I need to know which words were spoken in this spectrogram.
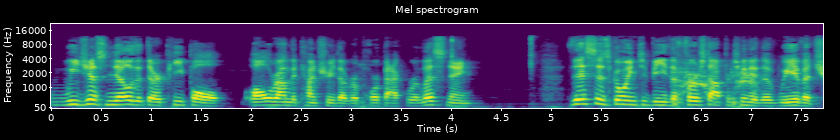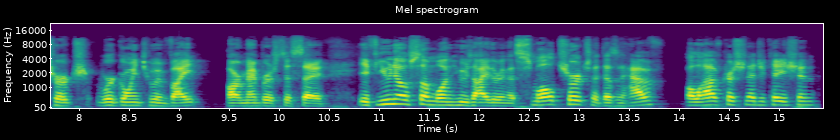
We just know that there are people all around the country that report back we're listening. This is going to be the first opportunity that we have a church, we're going to invite our members to say, if you know someone who's either in a small church that doesn't have a lot of Christian education,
